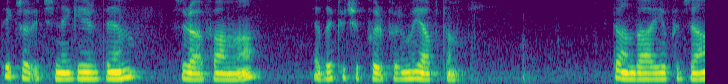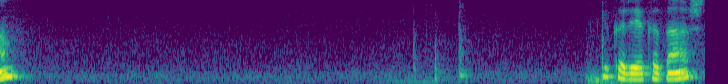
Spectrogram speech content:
Tekrar içine girdim. Zürafamı ya da küçük pırpırımı yaptım. Bir tane daha yapacağım. Yukarıya kadar.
